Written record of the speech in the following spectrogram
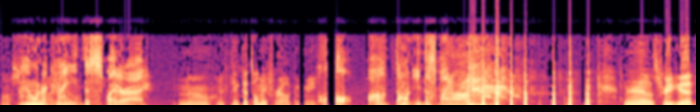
awesome. I wonder, can I don't. eat the spider eye? No, I think that's only for alchemy. Oh, oh, don't eat the spider eye. that was pretty good.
